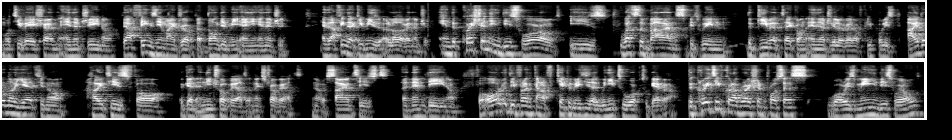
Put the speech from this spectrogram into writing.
motivation, energy. You know, there are things in my job that don't give me any energy. And there are things that give me a lot of energy. And the question in this world is what's the balance between the give and take on energy level of people is I don't know yet, you know, how it is for again an introvert, an extrovert, you know, a scientist, an MD, you know, for all the different kind of capabilities that we need to work together. The creative collaboration process worries me in this world.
